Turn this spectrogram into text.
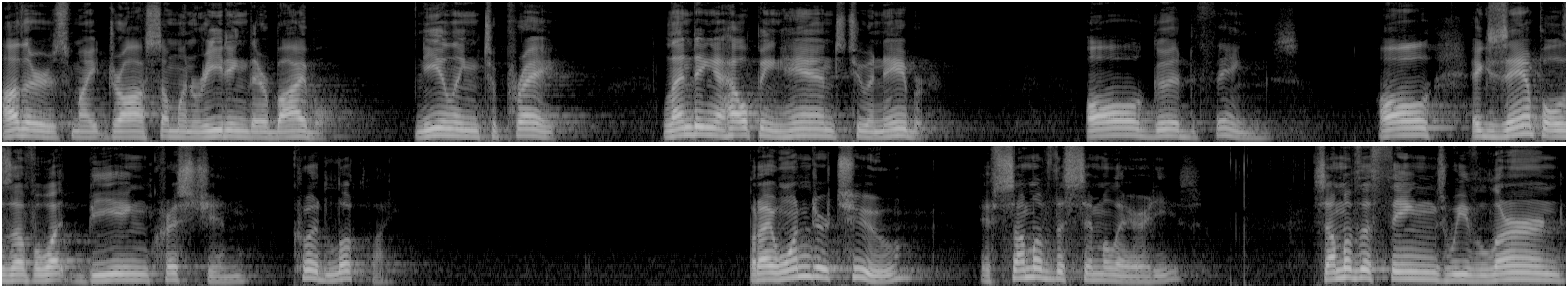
Others might draw someone reading their Bible, kneeling to pray, lending a helping hand to a neighbor. All good things, all examples of what being Christian could look like. But I wonder too if some of the similarities, some of the things we've learned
